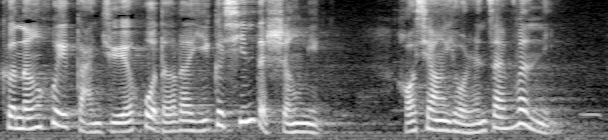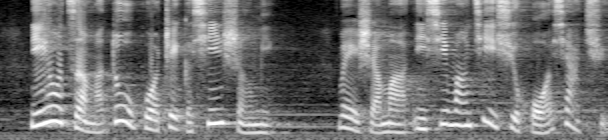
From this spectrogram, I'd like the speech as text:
可能会感觉获得了一个新的生命，好像有人在问你：你要怎么度过这个新生命？为什么你希望继续活下去？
